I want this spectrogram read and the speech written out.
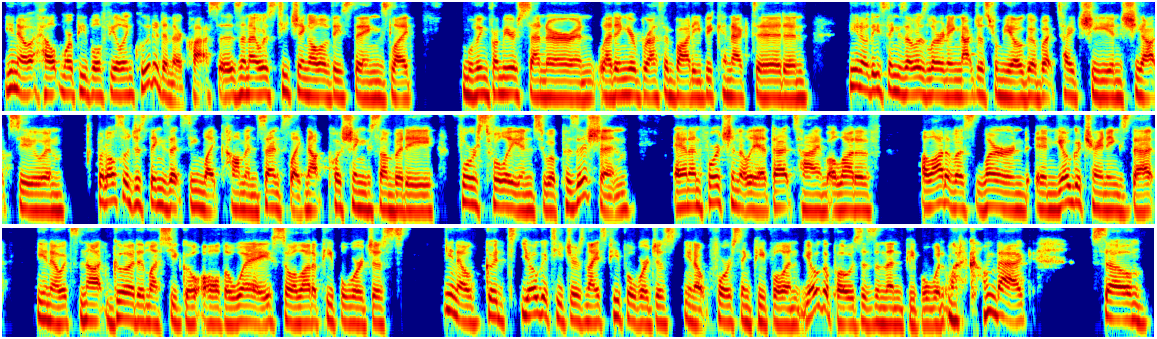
you know, help more people feel included in their classes. And I was teaching all of these things like moving from your center and letting your breath and body be connected. And, you know, these things I was learning, not just from yoga, but Tai Chi and Shiatsu and, but also just things that seem like common sense, like not pushing somebody forcefully into a position. And unfortunately, at that time, a lot of, a lot of us learned in yoga trainings that, you know, it's not good unless you go all the way. So a lot of people were just you know, good yoga teachers, nice people were just, you know, forcing people in yoga poses and then people wouldn't want to come back. So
